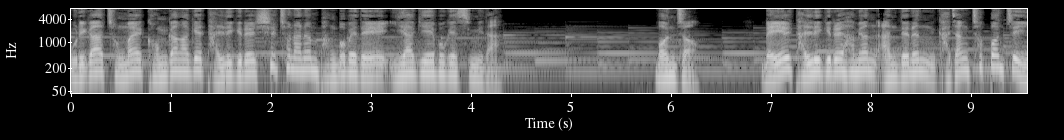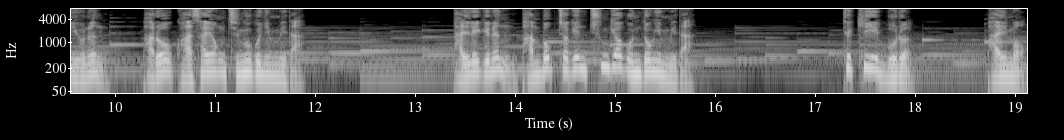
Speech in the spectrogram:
우리가 정말 건강하게 달리기를 실천하는 방법에 대해 이야기해 보겠습니다. 먼저, 매일 달리기를 하면 안 되는 가장 첫 번째 이유는 바로 과사용 증후군입니다. 달리기는 반복적인 충격 운동입니다. 특히 무릎, 발목,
